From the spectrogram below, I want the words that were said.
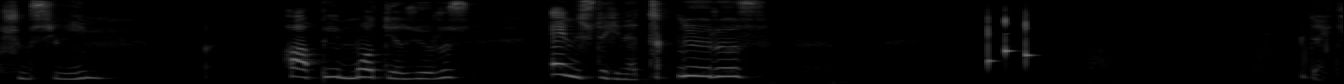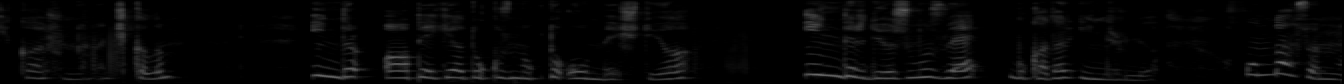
Şunu sileyim. Happy mod yazıyoruz. En üsttekine tıklıyoruz. Bir dakika şunlardan çıkalım. İndir APK 9.15 diyor. İndir diyorsunuz ve bu kadar indiriliyor. Ondan sonra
